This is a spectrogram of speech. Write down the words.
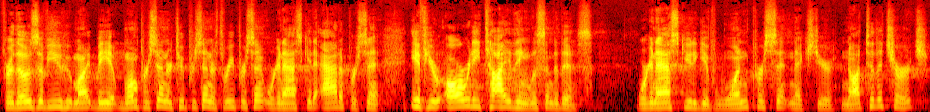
for those of you who might be at 1% or 2% or 3%, we're going to ask you to add a percent. If you're already tithing, listen to this. We're going to ask you to give 1% next year, not to the church,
